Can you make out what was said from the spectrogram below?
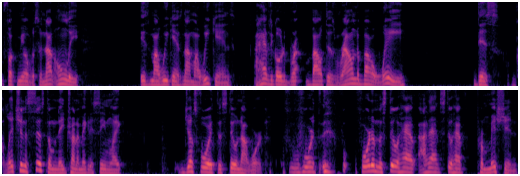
fucked me over. So not only is my weekends not my weekends, I have to go to about this roundabout way, this glitch in the system. They trying to make it seem like just for it to still not work, for it to, for them to still have, I have to still have permission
